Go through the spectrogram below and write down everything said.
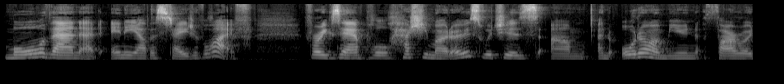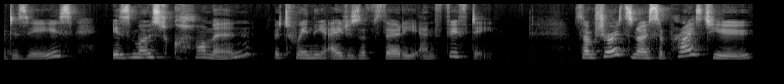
more than at any other stage of life. For example, Hashimoto's, which is um, an autoimmune thyroid disease, is most common between the ages of 30 and 50. So I'm sure it's no surprise to you,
